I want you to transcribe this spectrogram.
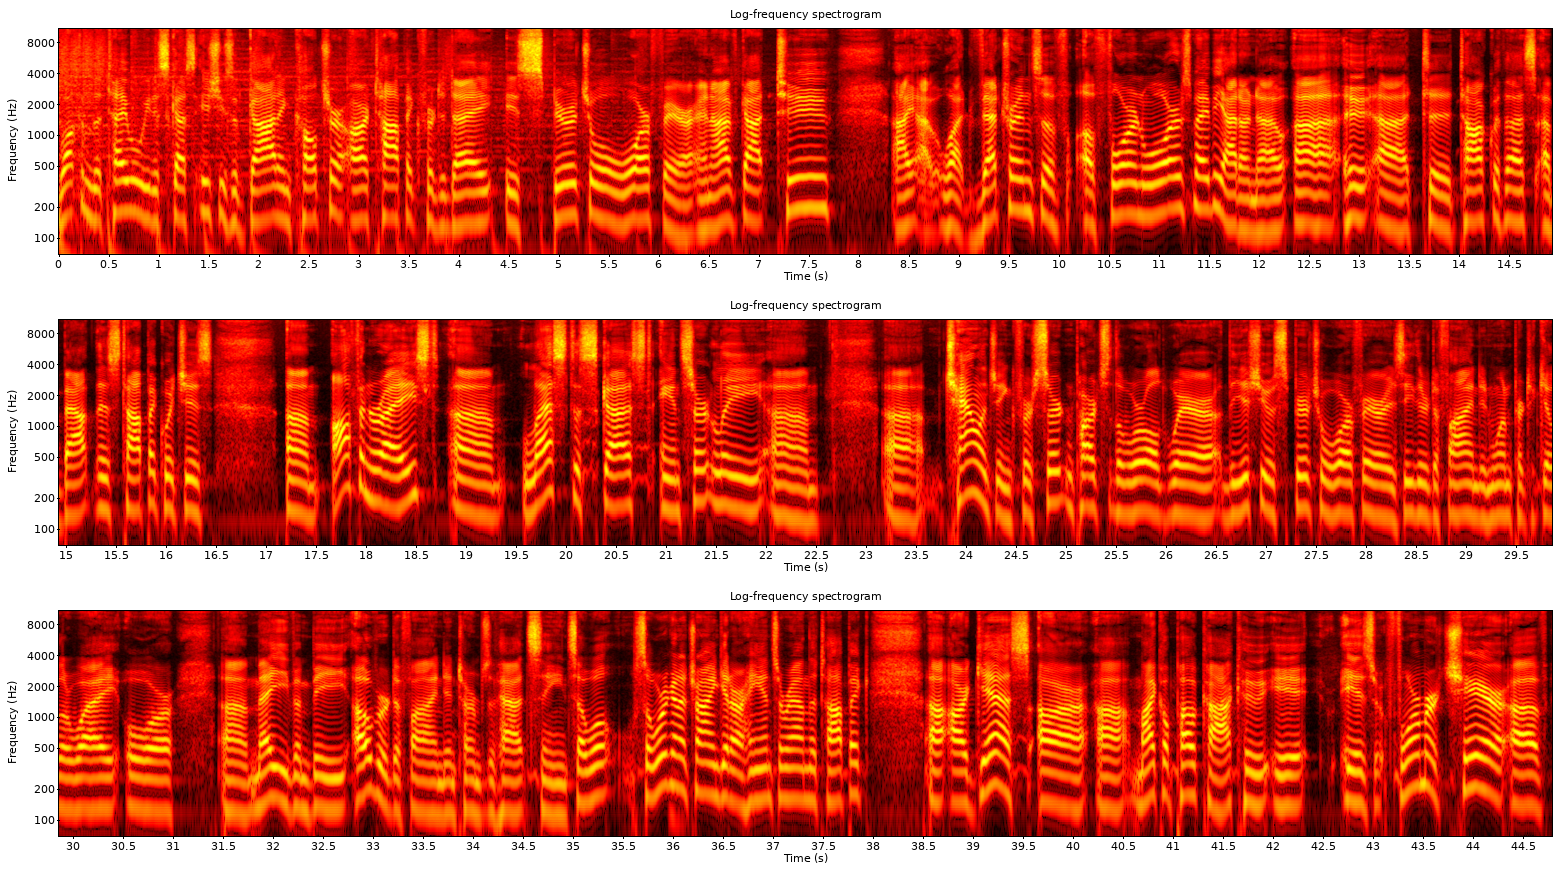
Welcome to the table. We discuss issues of God and culture. Our topic for today is spiritual warfare, and I've got two. I uh, what veterans of, of foreign wars maybe I don't know uh, who uh, to talk with us about this topic, which is um, often raised, um, less discussed, and certainly. Um, uh, challenging for certain parts of the world where the issue of spiritual warfare is either defined in one particular way or uh, may even be over defined in terms of how it's seen. So we'll so we're going to try and get our hands around the topic. Uh, our guests are uh, Michael Pocock, who is, is former chair of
